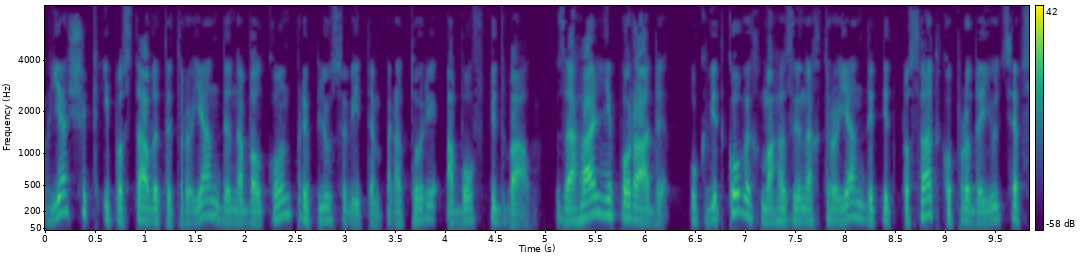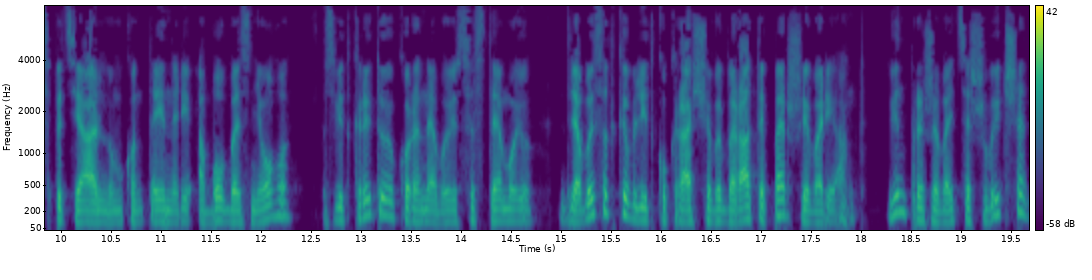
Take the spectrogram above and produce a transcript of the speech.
в ящик і поставити троянди на балкон при плюсовій температурі або в підвал. Загальні поради у квіткових магазинах троянди під посадку продаються в спеціальному контейнері або без нього з відкритою кореневою системою. Для висадки влітку краще вибирати перший варіант. Він приживеться швидше,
